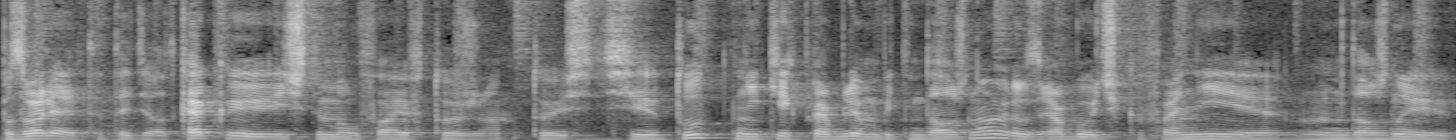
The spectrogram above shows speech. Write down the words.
позволяет это делать, как и HTML5 тоже. То есть тут никаких проблем быть не должно разработчиков, они должны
